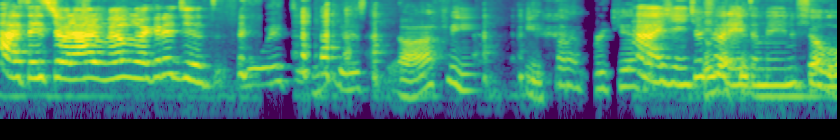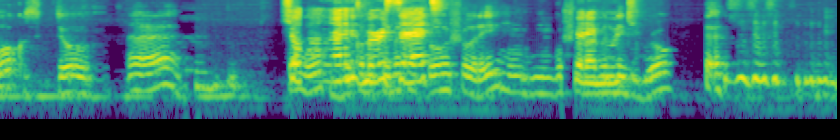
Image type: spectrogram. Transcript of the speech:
Ah, vocês choraram mesmo? Não acredito. Muito, que besta. Ah, fi. Ah, Porque Ah, gente, eu Eu chorei também no você é show. louco. Se eu. É, você é da louco. Alanis eu Morissette. chorei. Não, não vou chorar vendo. David Grohl.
